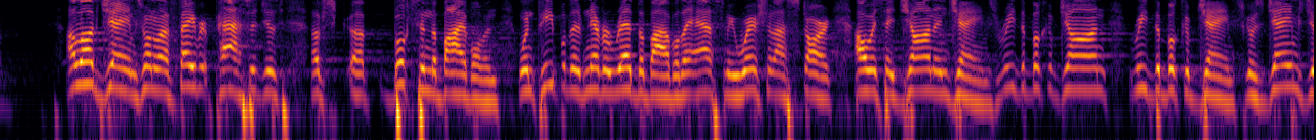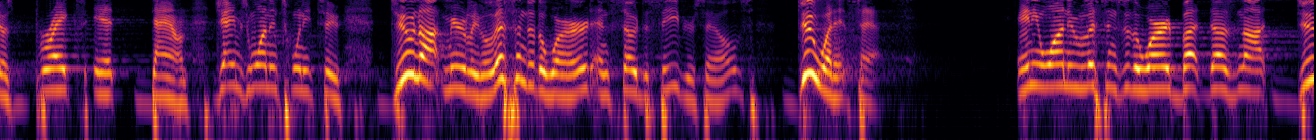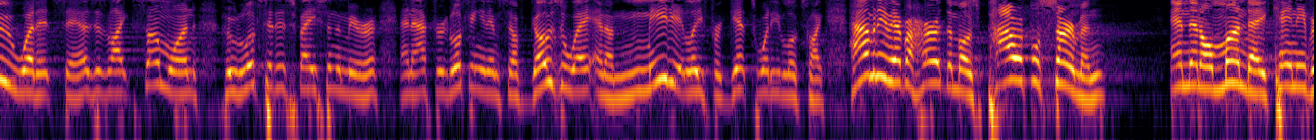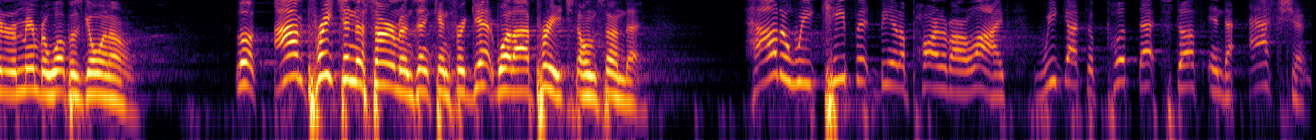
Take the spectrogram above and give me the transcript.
I love James, one of my favorite passages of uh, books in the Bible. And when people that have never read the Bible, they ask me, where should I start? I always say John and James. Read the book of John, read the book of James, because James just breaks it down. James 1 and 22. Do not merely listen to the word and so deceive yourselves. Do what it says. Anyone who listens to the word but does not do what it says is like someone who looks at his face in the mirror and after looking at himself goes away and immediately forgets what he looks like. How many have ever heard the most powerful sermon and then on Monday can't even remember what was going on? Look, I'm preaching the sermons and can forget what I preached on Sunday. How do we keep it being a part of our life? We got to put that stuff into action.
